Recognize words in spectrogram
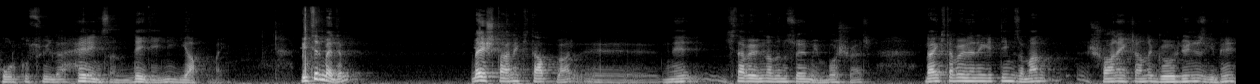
korkusuyla her insanın dediğini yapmayın. Bitirmedim. 5 tane kitap var. Ee, ne kitap evinin adını söylemeyeyim boş ver. Ben kitap evlerine gittiğim zaman şu an ekranda gördüğünüz gibi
